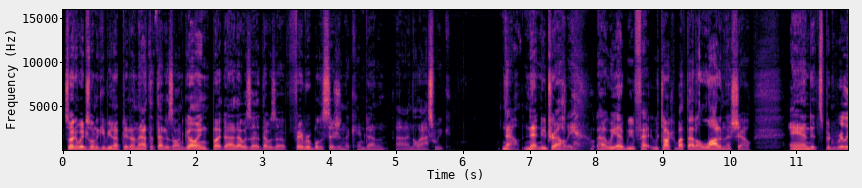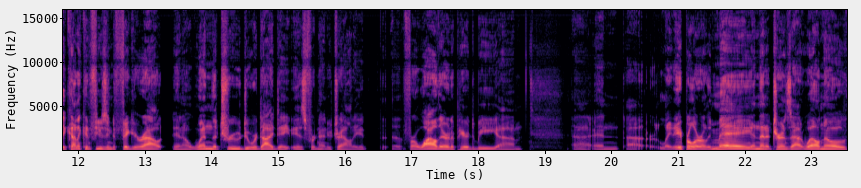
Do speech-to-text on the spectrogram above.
So anyway, just want to give you an update on that. That that is ongoing, but uh, that was a that was a favorable decision that came down uh, in the last week. Now, net neutrality. Uh, we had we've had, we talked about that a lot in the show, and it's been really kind of confusing to figure out you know when the true do or die date is for net neutrality. It, uh, for a while there, it appeared to be. Um, uh, in uh, late April or early May, and then it turns out, well, no,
